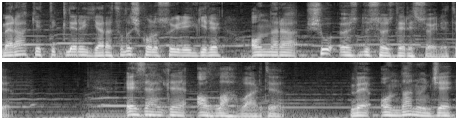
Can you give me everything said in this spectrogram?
merak ettikleri yaratılış konusuyla ilgili onlara şu özlü sözleri söyledi. Ezelde Allah vardı ve ondan önce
